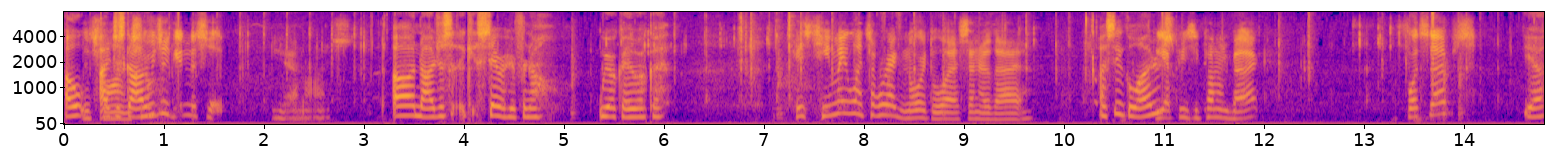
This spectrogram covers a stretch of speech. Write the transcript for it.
Oh, I just got Should him. we just get in the slip? Yeah, nice. Uh, no, just stay right here for now. We're okay, we're okay. His teammate went somewhere like northwest, I know that. I see gliders. Yep, is he coming back? Footsteps? Yeah.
